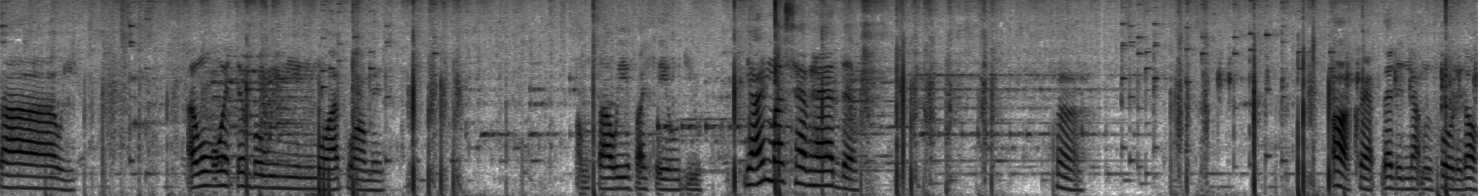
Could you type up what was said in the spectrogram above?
sorry. I won't let them bully me anymore, I promise. I'm sorry if I failed you. Yeah, I must have had the... Huh. Oh, crap. That did not move forward at all.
